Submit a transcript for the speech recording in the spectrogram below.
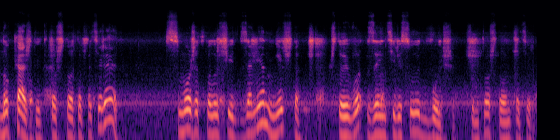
но каждый, кто что-то потеряет, сможет получить взамен нечто, что его заинтересует больше, чем то, что он потерял.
